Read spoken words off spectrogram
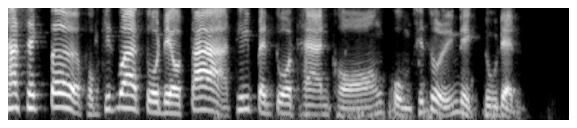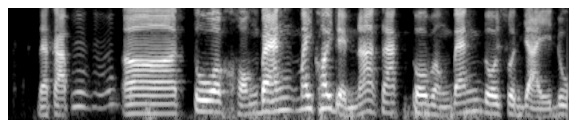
ถ้า sector ผมคิดว่าตัวเดลต้าที่เป็นตัวแทนของกลุ่มชิ้นส่วนอิเล็กทรอนิกส์ดูเด่น นะครับตัวของแบงค์ไม่ค่อยเด่นนักนัก ตัวของแบงค์โดยส่วนใหญ่ดู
